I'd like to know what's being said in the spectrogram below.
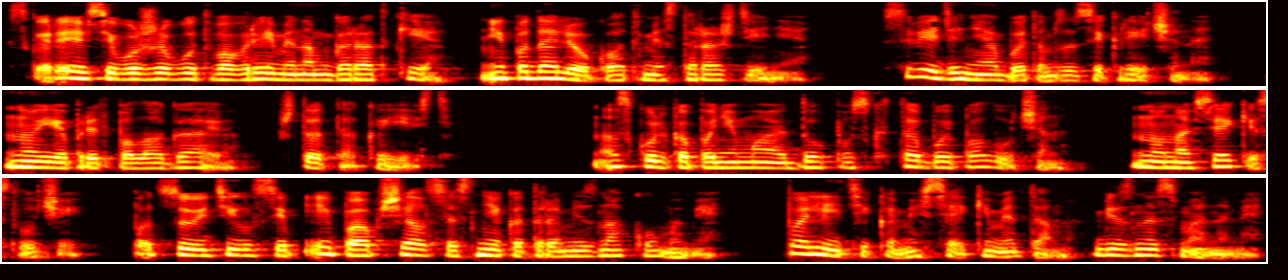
Скорее всего, живут во временном городке, неподалеку от места рождения. Сведения об этом засекречены, но я предполагаю, что так и есть. Насколько понимаю, допуск тобой получен, но на всякий случай подсуетился и пообщался с некоторыми знакомыми, политиками всякими там, бизнесменами.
